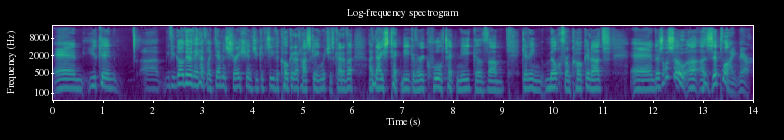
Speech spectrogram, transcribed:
And you can uh, if you go there, they have like demonstrations. You can see the coconut husking, which is kind of a, a nice technique, a very cool technique of um, getting milk from coconuts. And there's also a, a zip line there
